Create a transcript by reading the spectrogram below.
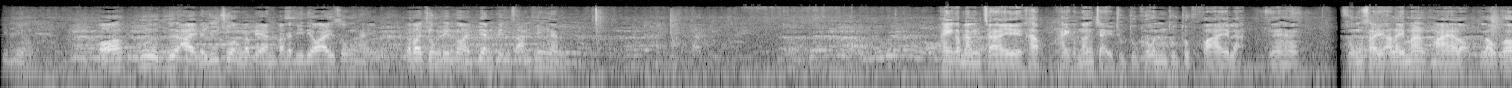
คลิปนี้เหรออ๋อคือคือไอ้กับยูช่วงกับแอนปกติเดียวไอ้ส่งให้ แต่ว่าช่วงเด็กน้อยเปลี่ยนเป็นสามเที่ยงนั่นให้กำลังใจครับ ให้กำลังใจทุกๆคนทุกๆฝ่ายแหละนะฮะ สงสัยอะไรมากมายหรอก เราก็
